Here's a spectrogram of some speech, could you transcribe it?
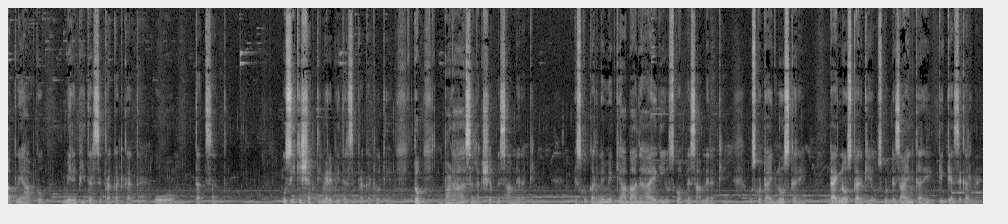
अपने आप को मेरे भीतर से प्रकट करता है। ओम तत्सत। उसी की शक्ति मेरे भीतर से प्रकट होती है। तो बड़ा सा लक्ष्य अपने सामने रखें। इसको करने में क्या बाधा आएगी, उसको अपने सामने रखें। उसको डायग्नोस करें। डायग्नोस करके उसको डिज़ाइन करें कि कैसे करना है।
